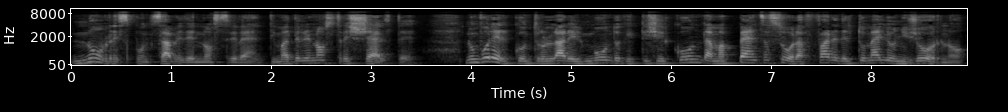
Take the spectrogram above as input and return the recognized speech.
non responsabili dei nostri eventi, ma delle nostre scelte. Non voler controllare il mondo che ti circonda, ma pensa solo a fare del tuo meglio ogni giorno.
